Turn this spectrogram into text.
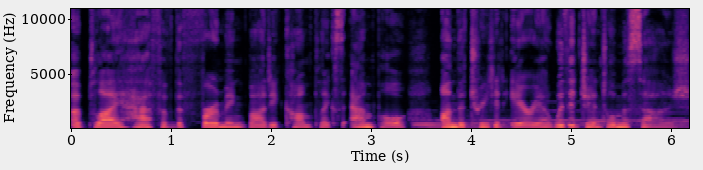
Apply half of the firming body complex ampoule on the treated area with a gentle massage.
